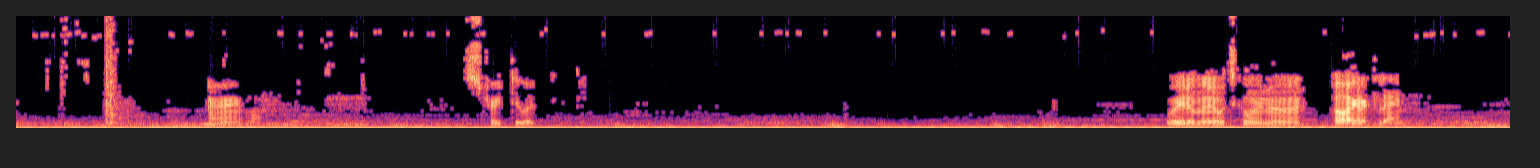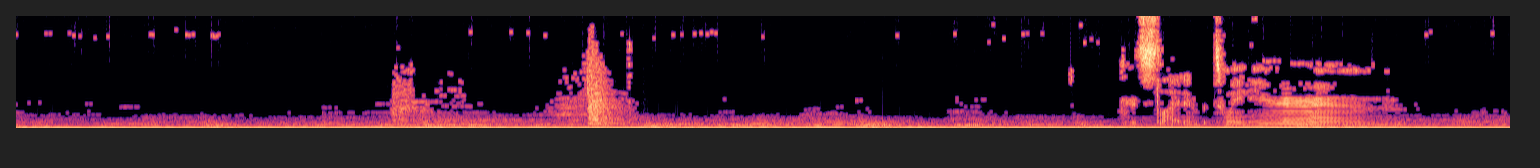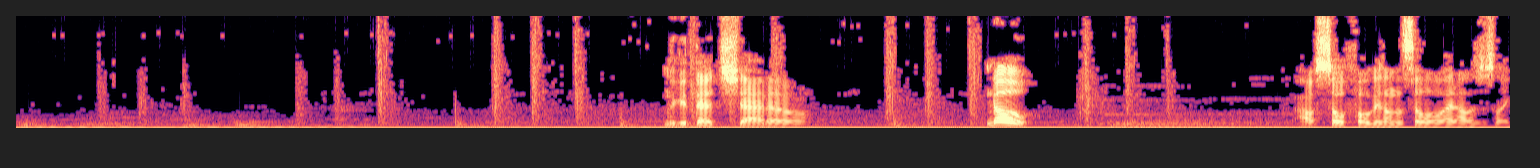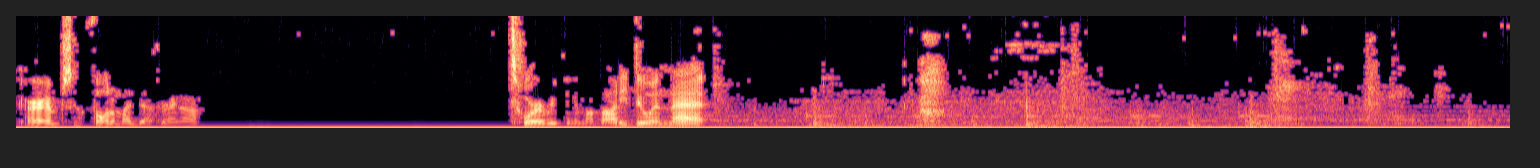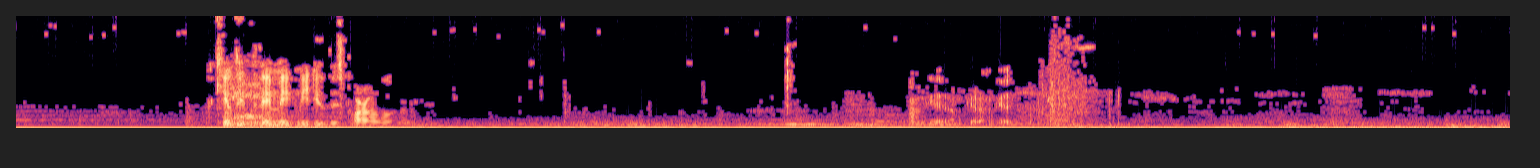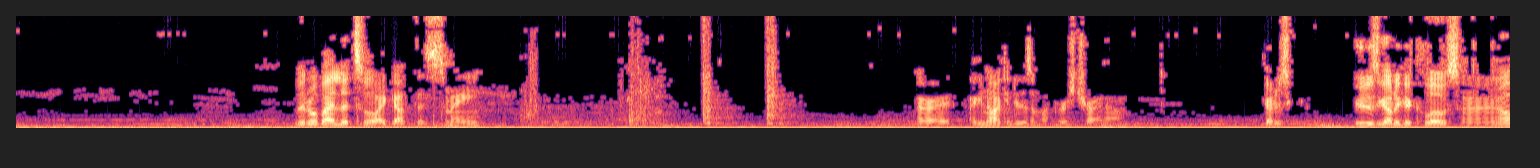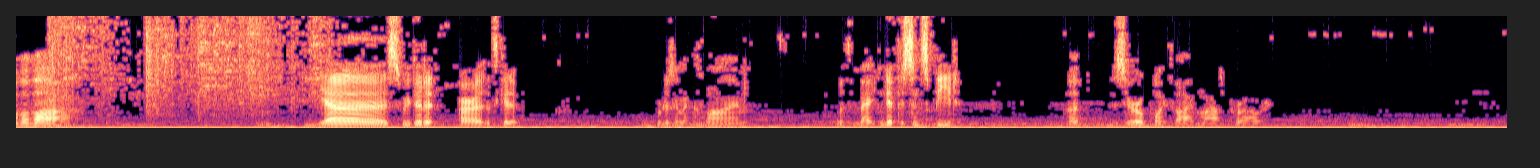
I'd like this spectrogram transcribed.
Alright, well. Straight to it. Wait a minute, what's going on? Oh, I gotta climb. Between here and... Look at that shadow. No! I was so focused on the silhouette, I was just like, alright, I'm just gonna fall to my death right now. Tore everything in my body doing that. Can't believe they made me do this part all over. I'm good, I'm good, I'm good. Little by little, I got this, man. Alright, I know I can do this on my first try now. Gotta just, you just gotta get close and oh, baba. Yes, we did it. Alright, let's get it. We're just gonna climb with magnificent speed of 0.5 miles per hour.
